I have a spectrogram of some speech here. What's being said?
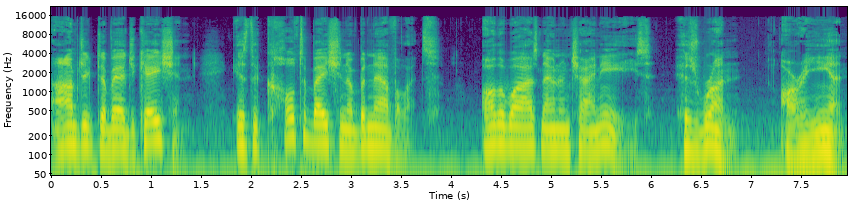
object of education is the cultivation of benevolence, otherwise known in Chinese as Ren, R-E-N.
